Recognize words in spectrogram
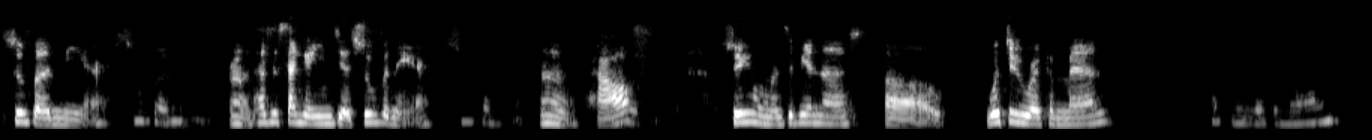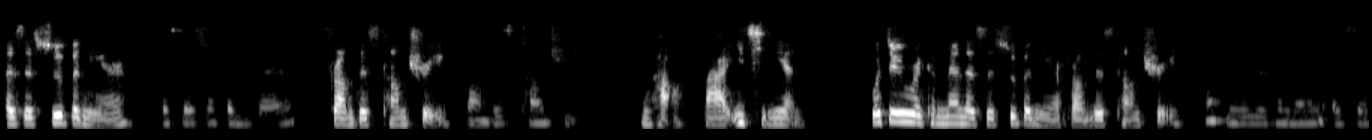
souvenir，souvenir 嗯，它是三个音节 souvenir， souvenir 嗯，好，所以我们这边呢，呃，What do you recommend What do you recommend as a souvenir as a souvenir from this country？ from this country? 很好，把它一起念。What do you recommend as a souvenir from this country? What do you recommend as a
